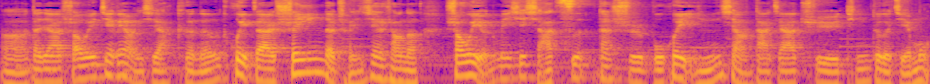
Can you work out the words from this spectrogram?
呃，大家稍微。会见谅一些啊，可能会在声音的呈现上呢，稍微有那么一些瑕疵，但是不会影响大家去听这个节目。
